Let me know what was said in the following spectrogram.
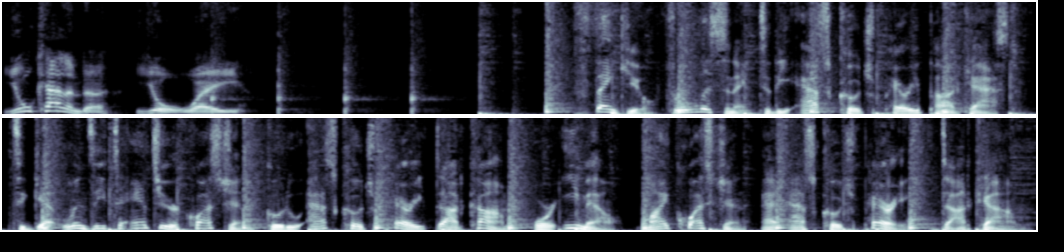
your calendar, your way. Thank you for listening to the Ask Coach Parry podcast. To get Lindsey to answer your question, go to AskCoachParry.com or email my question at AskCoachParry.com.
